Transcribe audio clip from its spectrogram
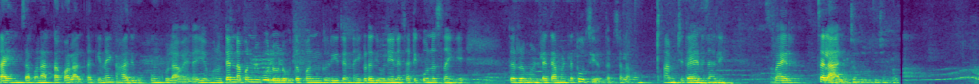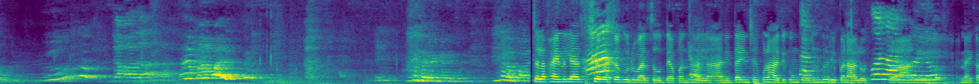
ताईंचा पण आत्ता कॉल आलता की नाही का हळदी कुंकू लावायला ये म्हणून. त्यांना पण मी बोलवलं होतं पण घरी त्यांना इकडं घेऊन येण्यासाठी कोणच नाही आहे तर म्हटलं त्या म्हटलं तूच ये तर चला मग. आमची तयारी झाली. बाहेर चला आले. चला फायनली आज शेवटच्या गुरुवारचं उद्यापन झालं आणि ताईंच्या इकडून हळदी कुंकावून घरी पण आलो आणि नाही का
